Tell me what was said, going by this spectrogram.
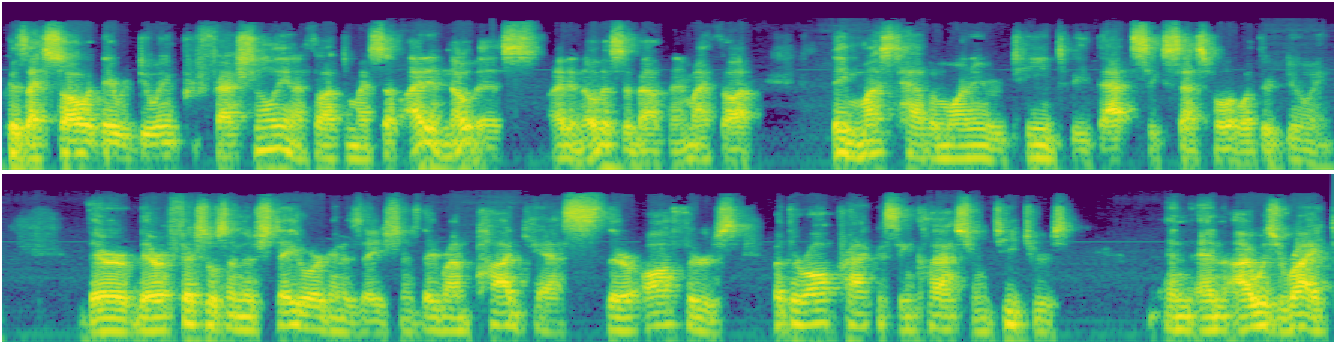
because I saw what they were doing professionally. And I thought to myself, I didn't know this. I didn't know this about them. I thought they must have a morning routine to be that successful at what they're doing. They're, they're officials in their state organizations. They run podcasts. They're authors, but they're all practicing classroom teachers and and I was right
